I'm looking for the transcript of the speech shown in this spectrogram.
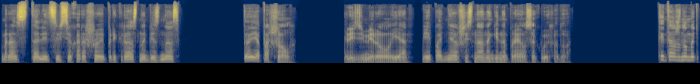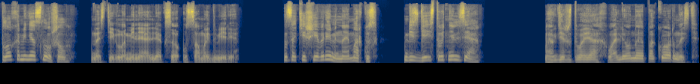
Раз в столице все хорошо и прекрасно без нас, то я пошел, резюмировал я и, поднявшись на ноги, направился к выходу. «Ты, должно быть, плохо меня слушал», — настигла меня Алекса у самой двери. «Затишье временное, Маркус. Бездействовать нельзя». «А где же твоя хваленая покорность?»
